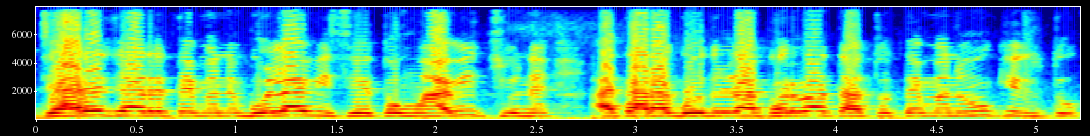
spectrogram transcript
જ્યારે જ્યારે તે મને બોલાવી છે તો હું આવી જ છું ને. આ તારા ગોદડા ભરવાતા તો તે મને હું કીધું તું?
